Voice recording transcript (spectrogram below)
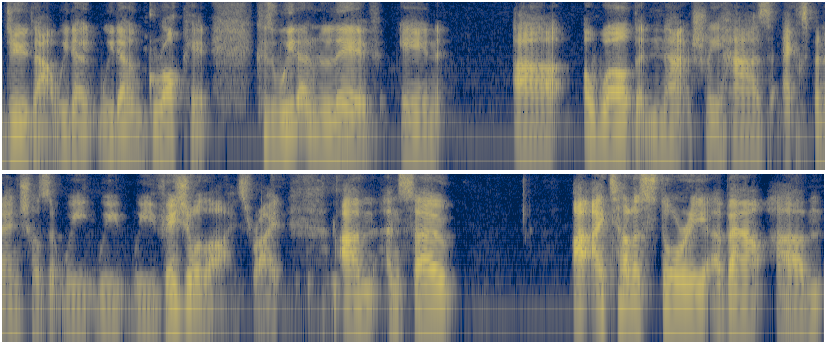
do that. We don't we don't grok it because we don't live in uh, a world that naturally has exponentials that we we, we visualize, right? Um, and so I, I, tell a story about um,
